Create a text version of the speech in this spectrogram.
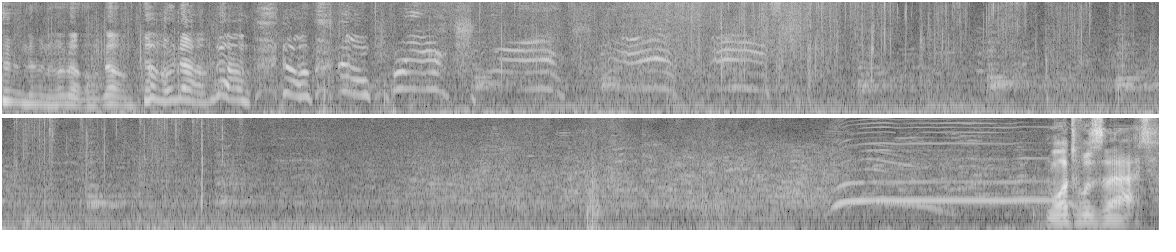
No, no, no, no, no, no, no, no, no, please! What was that?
